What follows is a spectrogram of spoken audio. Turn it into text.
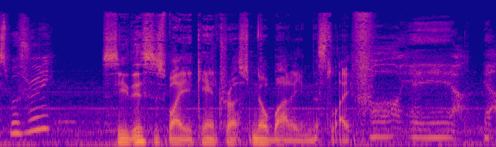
You smooth ready? See, this is why you can't trust nobody in this life. Oh yeah, yeah, yeah, yeah.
